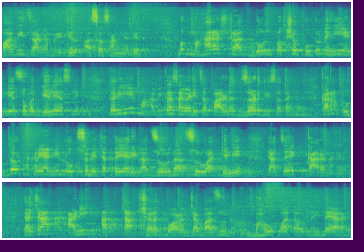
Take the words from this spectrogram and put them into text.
बावीस जागा मिळतील असं सांगण्यात येते मग महाराष्ट्रात दोन पक्ष फुटूनही एन डी एसोबत गेले असले तरीही महाविकास आघाडीचं पारडं जड दिसत आहे. कारण उद्धव ठाकरे यांनी लोकसभेच्या तयारीला जोरदार सुरुवात केली त्या त्याचं एक कारण आहे. त्याच्या आणि आत्ता शरद पवारांच्या बाजूनं भाऊक वातावरणही तयार आहे.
